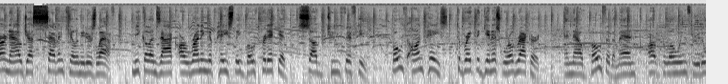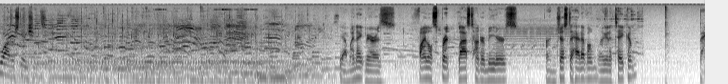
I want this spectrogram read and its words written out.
are now just seven kilometers left. Michal and Zach are running the pace they both predicted, sub 250. Both on pace to break the Guinness World Record. And now both of the men are blowing through the water stations. Yeah, my nightmare is final sprint, last 100 meters. I'm just ahead of him. I'm going to take him. Bam.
